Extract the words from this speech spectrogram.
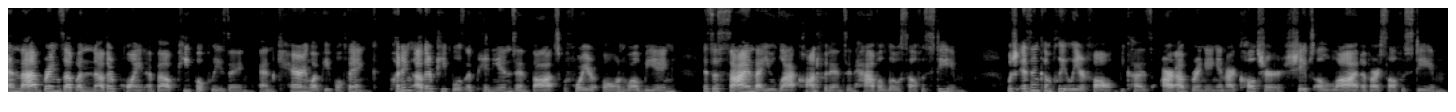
And that brings up another point about people pleasing and caring what people think. Putting other people's opinions and thoughts before your own well being is a sign that you lack confidence and have a low self esteem, which isn't completely your fault because our upbringing and our culture shapes a lot of our self esteem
